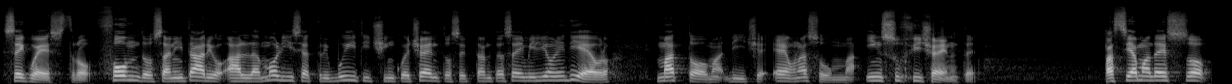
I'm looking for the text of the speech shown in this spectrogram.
sequestro. Fondo sanitario al Molise attribuiti 576 milioni di euro, ma Toma dice è una somma insufficiente. Passiamo adesso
